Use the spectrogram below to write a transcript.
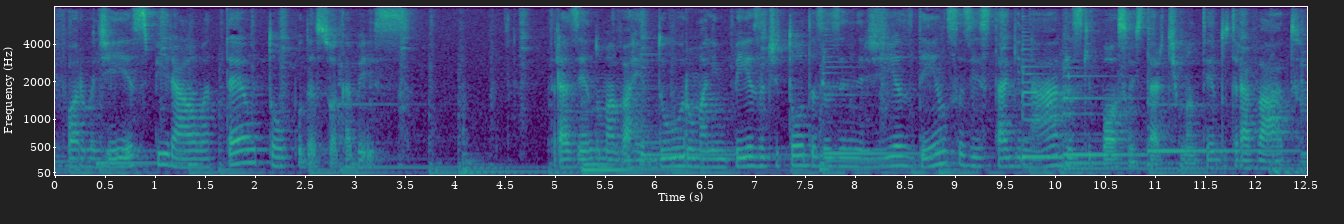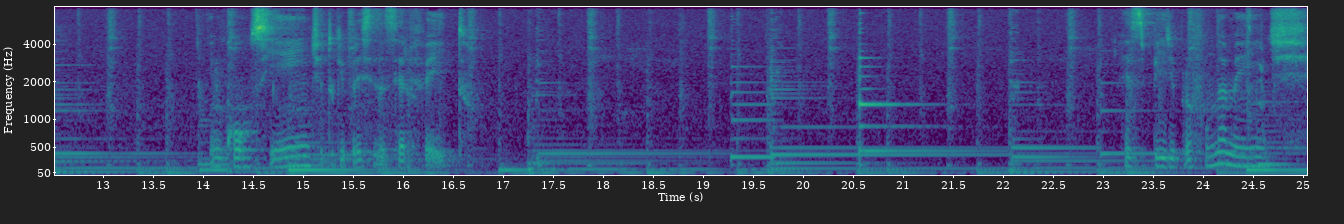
forma de espiral até o topo da sua cabeça, trazendo uma varredura, uma limpeza de todas as energias densas e estagnadas que possam estar te mantendo travado, inconsciente do que precisa ser feito. Respire profundamente.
